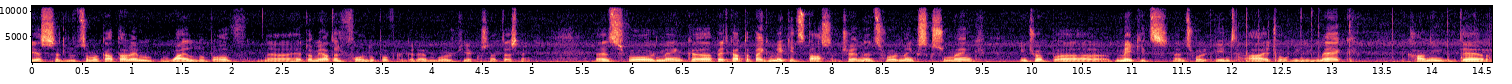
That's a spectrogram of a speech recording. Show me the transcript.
ես այդ լուծումը կատարեմ while loop-ով, հետո մի հատ էլ for loop-ով կգրեմ, որ երկուսն էլ տեսնենք։ Հենց որ մենք պետքա տպենք 1-ից 10-ը, չէ՞, հենց որ մենք սկսում ենք ինչ որ 1-ից, հենց որ int i թող լինի 1, քանի դեռ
